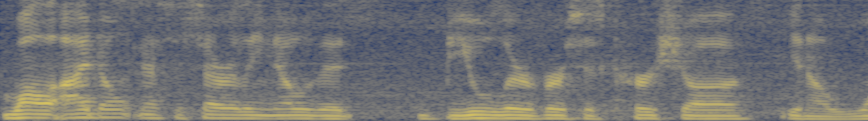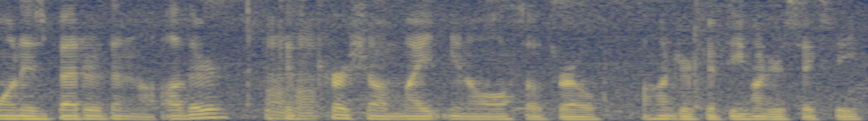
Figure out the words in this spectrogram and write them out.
while I don't necessarily know that Buehler versus Kershaw, you know, one is better than the other, because Mhm. Kershaw might, you know, also throw 150, 160.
